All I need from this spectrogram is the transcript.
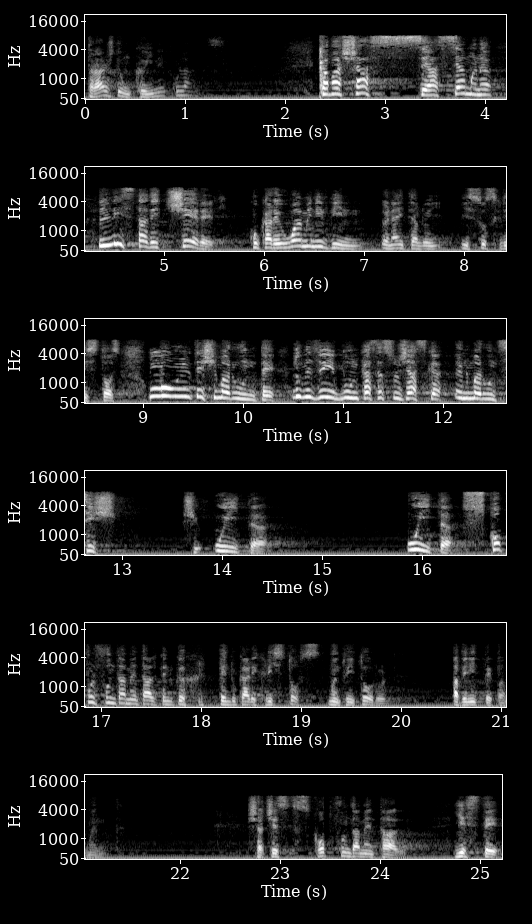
trași de un câine cu lanț. Cam așa se aseamănă lista de cereri cu care oamenii vin înaintea lui Isus Hristos. Multe și mărunte. Dumnezeu e bun ca să slujească în mărunțiși. Și uită, uită scopul fundamental pentru, că, pentru care Hristos, Mântuitorul, a venit pe pământ. Și acest scop fundamental este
